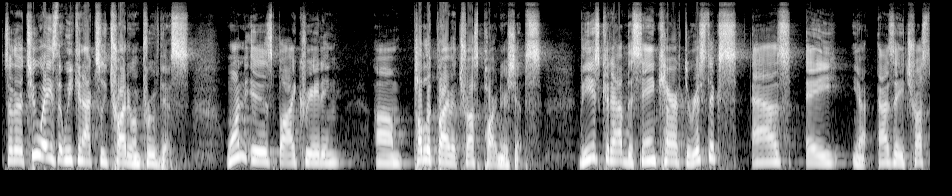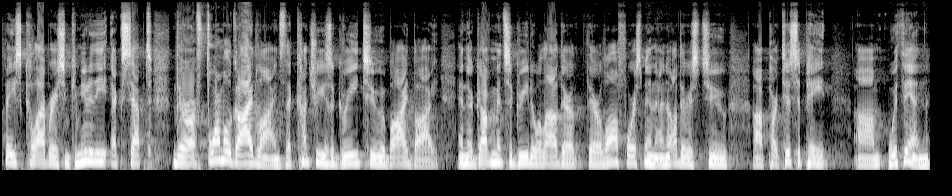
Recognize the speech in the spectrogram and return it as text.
So there are two ways that we can actually try to improve this. One is by creating um, public-private trust partnerships. These could have the same characteristics as a, you know, as a trust-based collaboration community, except there are formal guidelines that countries agree to abide by, and their governments agree to allow their, their law enforcement and others to uh, participate um, within.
